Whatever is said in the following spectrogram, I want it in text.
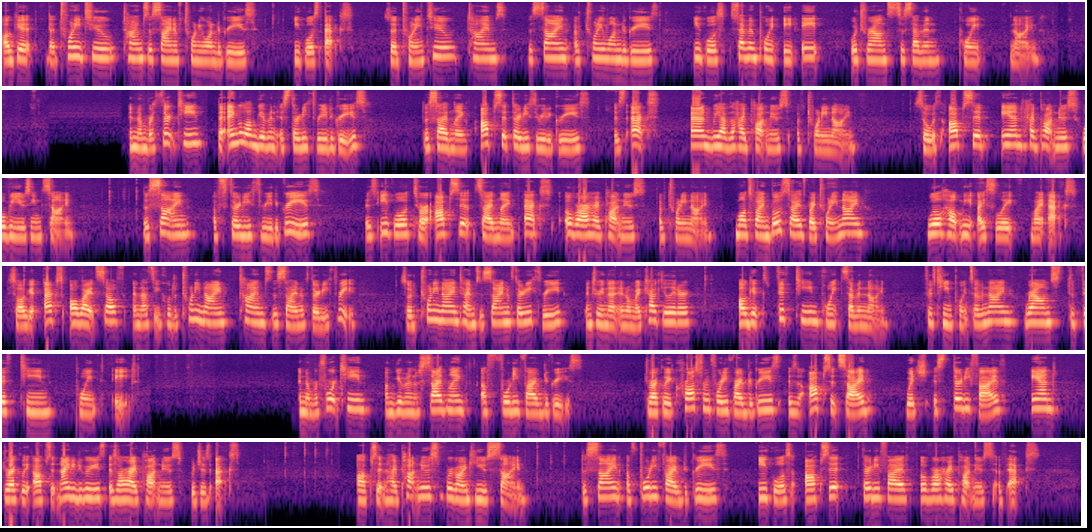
I'll get that 22 times the sine of 21 degrees equals x. So 22 times the sine of 21 degrees equals 7.88, which rounds to 7.9. In number 13, the angle I'm given is 33 degrees, the side length opposite 33 degrees is x, and we have the hypotenuse of 29. So with opposite and hypotenuse, we'll be using sine. The sine of 33 degrees is equal to our opposite side length x over our hypotenuse of 29. Multiplying both sides by 29 will help me isolate my x. So I'll get x all by itself, and that's equal to 29 times the sine of 33. So 29 times the sine of 33, entering that in on my calculator, I'll get 15.79. 15.79 rounds to 15.8. In number 14, I'm given a side length of 45 degrees. Directly across from 45 degrees is the opposite side, which is 35, and directly opposite 90 degrees is our hypotenuse, which is x opposite and hypotenuse, we're going to use sine. The sine of 45 degrees equals opposite 35 over hypotenuse of x.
